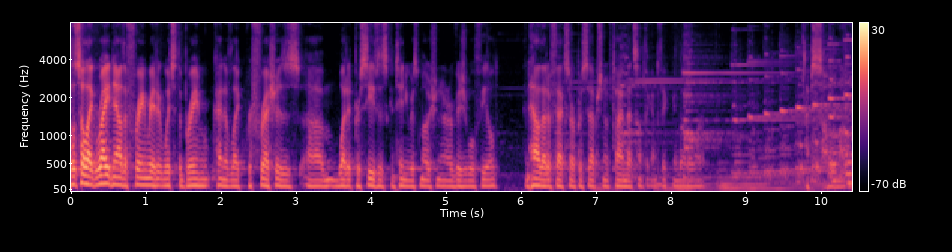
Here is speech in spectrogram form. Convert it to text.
So like right now, the frame rate at which the brain kind of like refreshes um, what it perceives as continuous motion in our visual field and how that affects our perception of time, that's something I'm thinking about a lot. I'm so alone.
